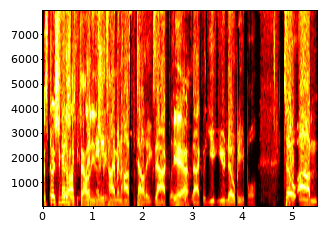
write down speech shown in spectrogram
especially, if you're in the Especially if you spend hospitality any time in hospitality exactly Yeah. exactly. You you know people. So um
